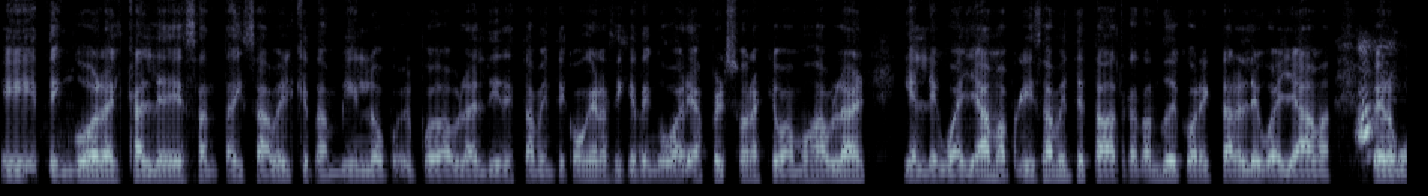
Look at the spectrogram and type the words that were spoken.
Eh, tengo al alcalde de Santa Isabel, que también lo puedo hablar directamente con él, así que tengo varias personas que vamos a hablar, y el de Guayama, precisamente estaba tratando de conectar al de Guayama, pero me,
